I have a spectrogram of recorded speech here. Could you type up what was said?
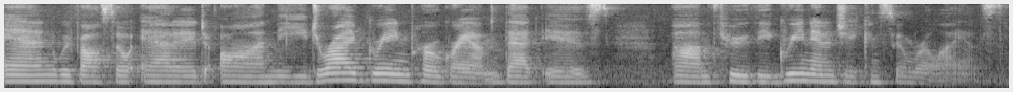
And we've also added on the Drive Green program that is um, through the Green Energy Consumer Alliance.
